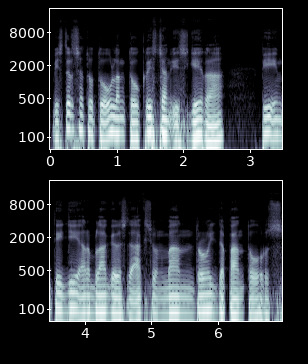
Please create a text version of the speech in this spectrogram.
Mr. Sa Totoo Lang To, Christian Isgera, PMTGR Vloggers, The Action Man, Droid The Pantours,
